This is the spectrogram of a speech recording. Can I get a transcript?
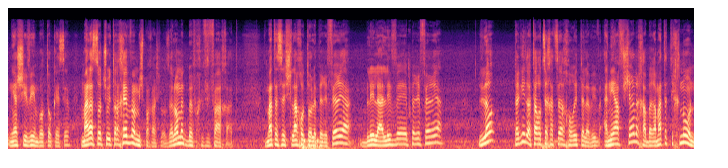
נהיה 70 באותו כסף. מה לעשות שהוא יתרחב במשפחה שלו? זה לא עומד בכפיפה אחת. מה תעשה, שלח אותו לפריפריה, בלי להעליב אה, פריפריה? לא. תגיד לו, אתה רוצה חצר אחורית תל אביב, אני אאפשר לך ברמת התכנון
